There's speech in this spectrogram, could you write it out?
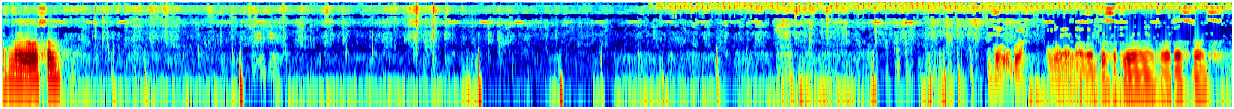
Isn't that awesome? Little one. Well, now they're disappearing into the distance.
